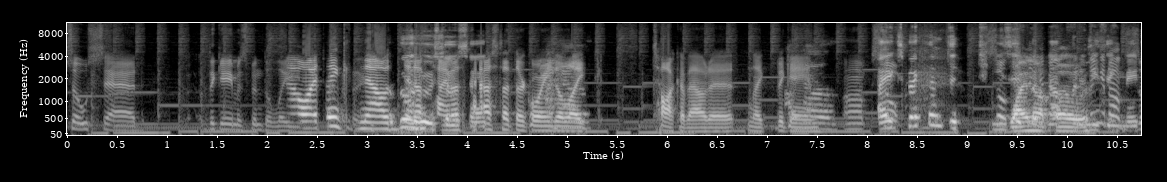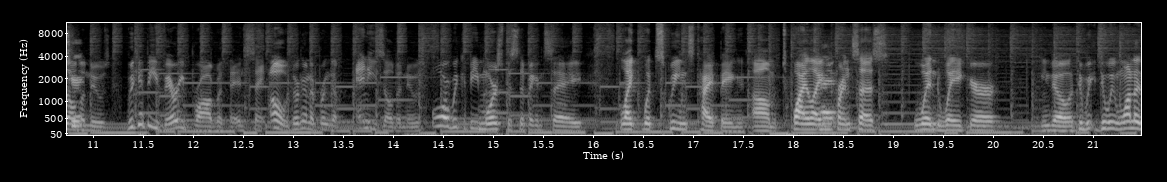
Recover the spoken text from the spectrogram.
so sad the game has been delayed? No, I think now The enough time so has sad. passed that they're going I to have- like talk about it, like the game. have- Um, I expect them to tease Why it, not but not put both? the thing about major. Zelda news, we could be very broad with it and say, oh, they're gonna bring up any Zelda news, or we could be more specific and say, like what Squeen's typing, um, Twilight Right. Princess, Wind Waker. You know, do we do we want to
